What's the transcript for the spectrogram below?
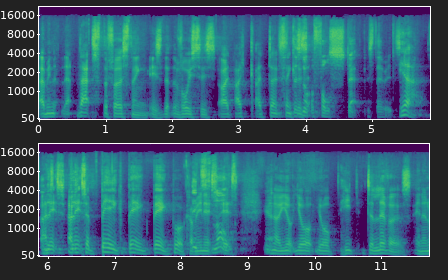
I mean, that, that's the first thing, is that the voice is, I, I, I don't think There's there's... not a false step, is there? It's, Yeah, and there's- it's and it's a big, big, big book. I mean, It's it's long. it's you know, you're, you're, you're, he delivers in an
